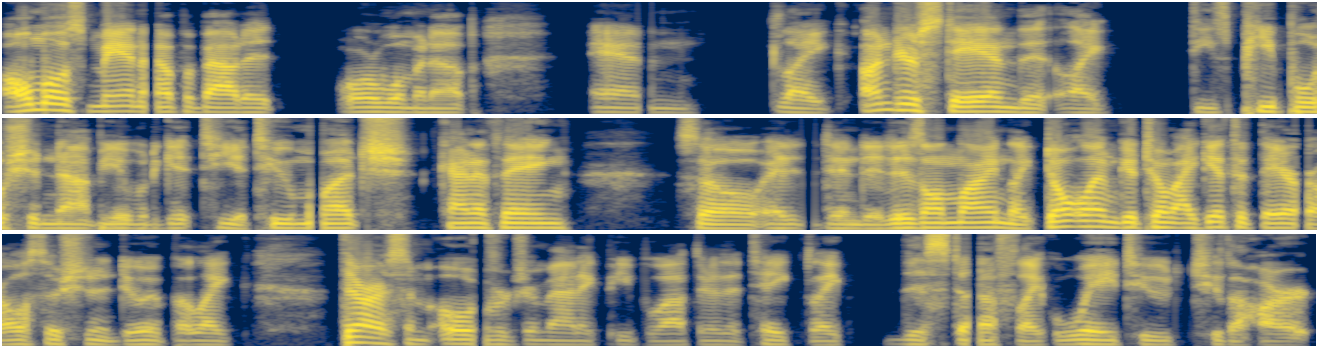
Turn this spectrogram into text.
almost man up about it or woman up and like understand that like these people should not be able to get to you too much, kind of thing. So it, and it is online. Like, don't let them get to them. I get that they are also shouldn't do it, but like, there are some over dramatic people out there that take like this stuff like way too to the heart.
